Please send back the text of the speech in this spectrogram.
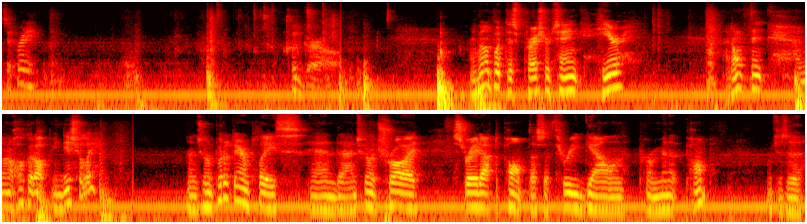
Sit pretty. Good girl. I'm gonna put this pressure tank here. I don't think I'm gonna hook it up initially. I'm just gonna put it there in place and uh, I'm just gonna try straight off the pump. That's a three gallon per minute pump, which is a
